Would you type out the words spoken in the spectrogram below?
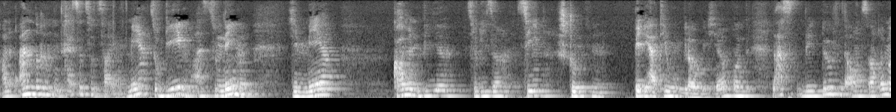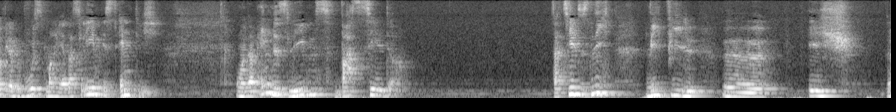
an anderen Interesse zu zeigen, mehr zu geben als zu nehmen, je mehr kommen wir zu dieser 10 Stunden Beerdigung, glaube ich. Ja? Und lasst, wir dürfen da uns auch immer wieder bewusst machen, ja, das Leben ist endlich. Und am Ende des Lebens, was zählt da? Da zählt es nicht, wie viel äh, ich äh,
